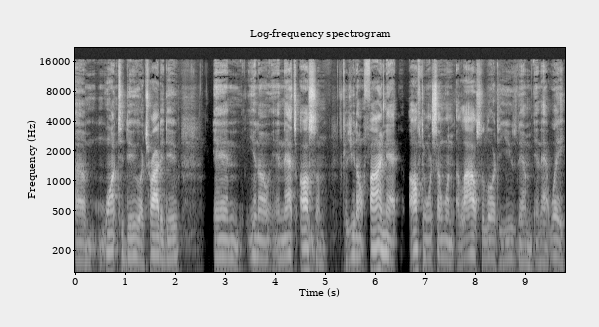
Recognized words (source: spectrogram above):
um, want to do or try to do. And you know and that's awesome because you don't find that often where someone allows the lord to use them in that way.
